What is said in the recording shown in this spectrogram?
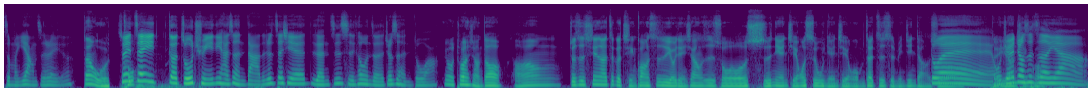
怎么样之类的。但我所以这一个族群一定还是很大的，就是这些人支持柯文哲的就是很多啊。因为我突然想到。好像就是现在这个情况，是有点像是说十年前或十五年前我们在支持民进党的时候？对，我觉得就是这样。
